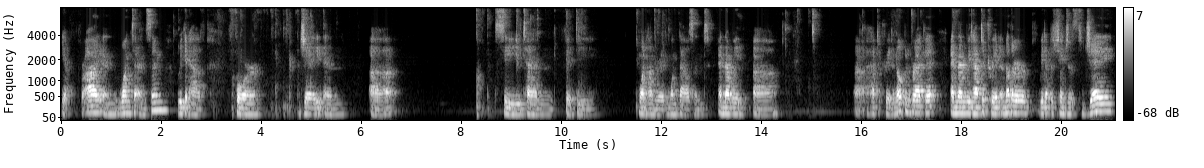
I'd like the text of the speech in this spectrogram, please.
yeah, for i and 1 to n sim, we could have for j in uh, C 10, 50, 100, 1000, and then we uh, uh, have to create an open bracket, and then we'd have to create another, we'd have to change this to j,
